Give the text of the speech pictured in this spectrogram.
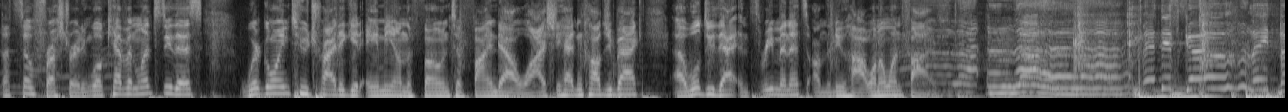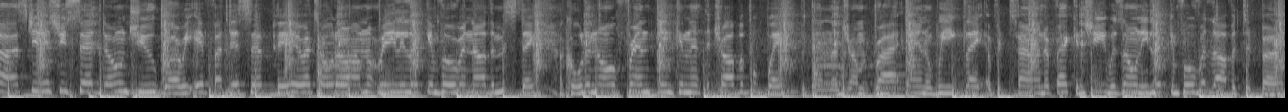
That's so frustrating. Well, Kevin, let's do this. We're going to try to get Amy on the phone to find out why she hadn't called you back. Uh, we'll do that in three minutes on the new Hot 1015. Met this girl late last year. She said, Don't you worry if I disappear. I told her I'm not really looking for another mistake. I called an old friend thinking that the trouble would wait. But then I jumped right in a week later, returned. I reckon she was only looking for a lover to burn.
